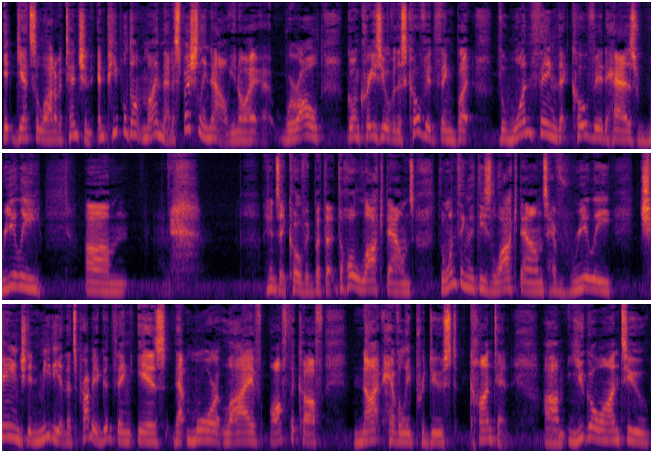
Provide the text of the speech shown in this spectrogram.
it gets a lot of attention and people don't mind that especially now you know I, we're all going crazy over this covid thing but the one thing that covid has really um, i shouldn't say COVID, but the, the whole lockdowns, the one thing that these lockdowns have really changed in media that's probably a good thing is that more live, off the cuff, not heavily produced content. Um, you go on to,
